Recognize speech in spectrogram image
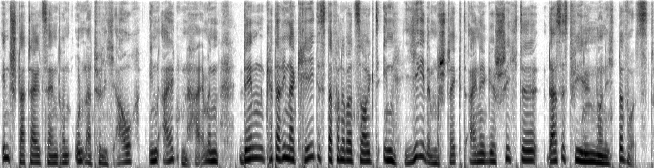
in Stadtteilzentren und natürlich auch in Altenheimen. Denn Katharina Kret ist davon überzeugt, in jedem steckt eine Geschichte. Das ist vielen nur nicht bewusst.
